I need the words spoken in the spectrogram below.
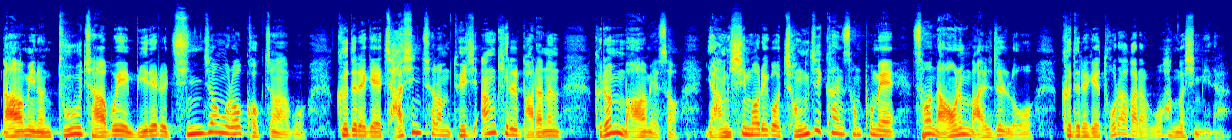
나오미는 두 자부의 미래를 진정으로 걱정하고 그들에게 자신처럼 되지 않기를 바라는 그런 마음에서 양심 어리고 정직한 성품에서 나오는 말들로 그들에게 돌아가라고 한 것입니다.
